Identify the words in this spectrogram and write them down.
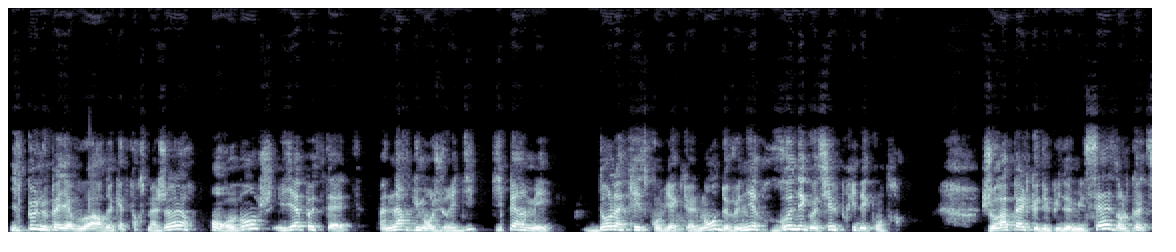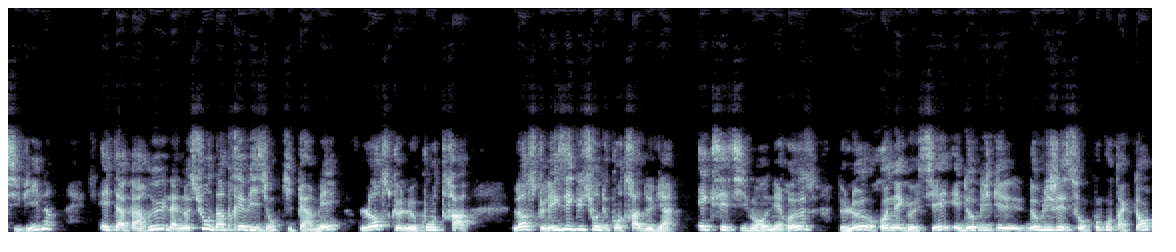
Il peut ne pas y avoir de cas de force majeure. En revanche, il y a peut-être un argument juridique qui permet, dans la crise qu'on vit actuellement, de venir renégocier le prix des contrats. Je rappelle que depuis 2016, dans le Code civil, est apparue la notion d'imprévision qui permet, lorsque le contrat, lorsque l'exécution du contrat devient excessivement onéreuse, de le renégocier et d'obliger son contractant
